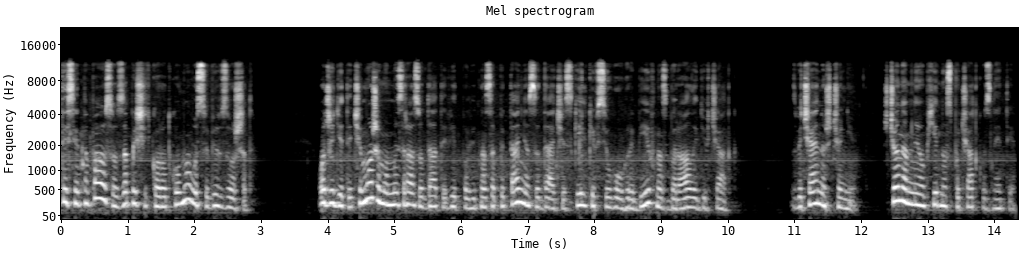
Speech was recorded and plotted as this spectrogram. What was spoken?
Натисніть на паузу, запишіть коротку умову собі в зошит. Отже, діти, чи можемо ми зразу дати відповідь на запитання задачі, скільки всього грибів назбирали дівчатка? Звичайно, що ні. Що нам необхідно спочатку знайти?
